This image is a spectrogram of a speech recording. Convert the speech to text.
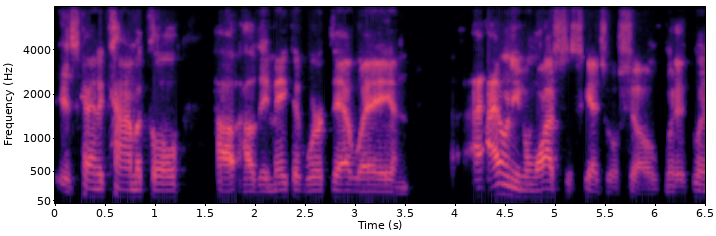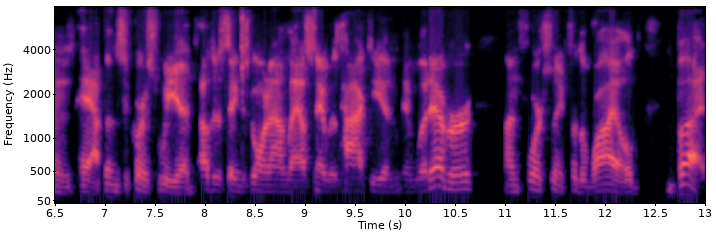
it's kind of comical how how they make it work that way. And I, I don't even watch the schedule show when it when it happens. Of course, we had other things going on last night with hockey and, and whatever. Unfortunately for the Wild, but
